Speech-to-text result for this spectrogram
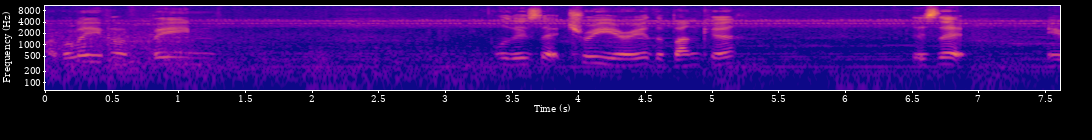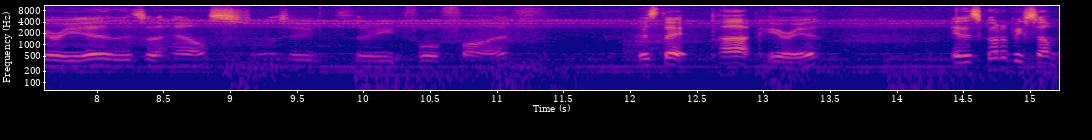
I believe I've been... Well, there's that tree area, the bunker. There's that area, there's a house. One, two, three, four, five. There's that park area. Yeah, there's got to be some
